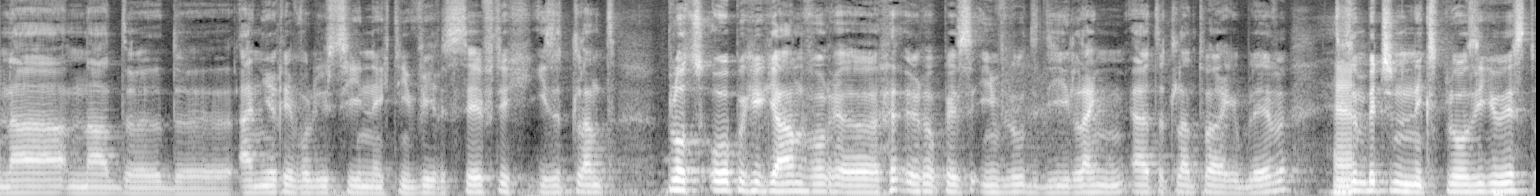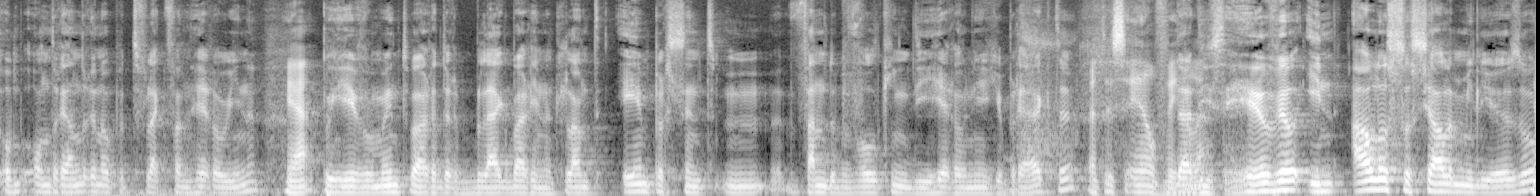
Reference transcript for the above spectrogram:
na, na de, de Anje-revolutie in 1974 is het land plots opengegaan voor uh, Europese invloeden die lang uit het land waren gebleven. Het is een beetje een explosie geweest, onder andere op het vlak van heroïne. Ja. Op een gegeven moment waren er blijkbaar in het land 1% van de bevolking die heroïne gebruikte. Dat is heel veel. Dat is heel veel, in alle sociale milieus ook,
